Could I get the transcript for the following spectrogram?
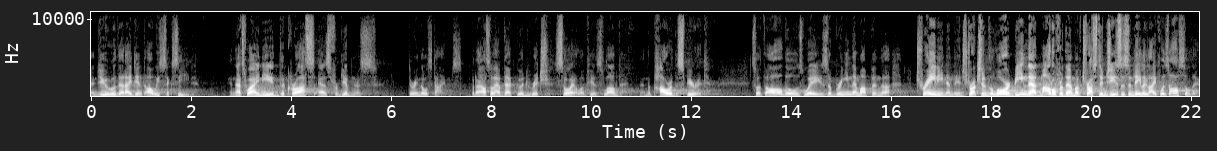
and you that I didn't always succeed. And that's why I need the cross as forgiveness during those times. But I also have that good, rich soil of His love and the power of the Spirit. So that all those ways of bringing them up in the training and the instruction of the Lord, being that model for them of trust in Jesus in daily life, was also there.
